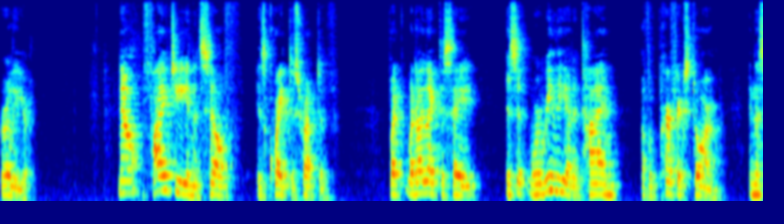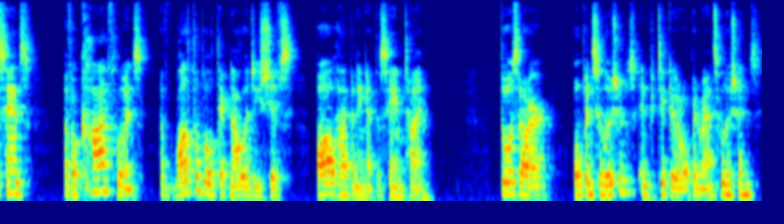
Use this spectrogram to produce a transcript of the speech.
earlier. Now, 5G in itself is quite disruptive, but what I like to say is that we're really at a time of a perfect storm in the sense of a confluence of multiple technology shifts all happening at the same time. Those are open solutions, in particular Open RAN solutions,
